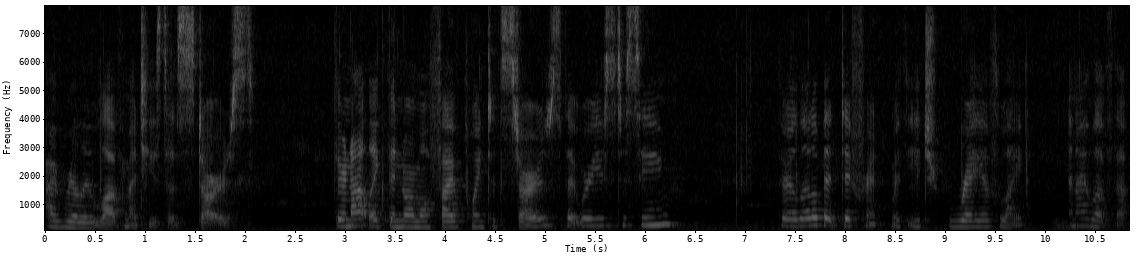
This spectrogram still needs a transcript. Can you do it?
I really love Matisse's stars. They're not like the normal five-pointed stars that we're used to seeing. They're a little bit different with each ray of light, and I love that.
